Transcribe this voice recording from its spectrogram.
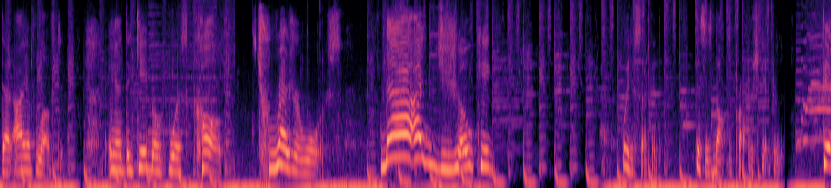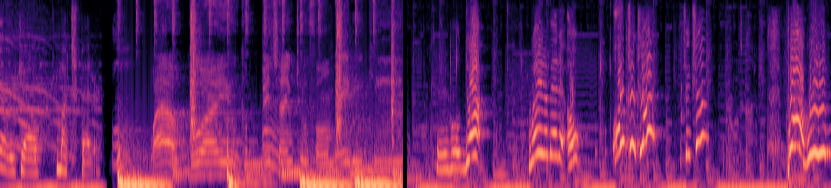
that I have loved, and the game mode was called Treasure Wars. Nah, I'm joking. Wait a second. This is not the proper skin for this. There we go. Much better. Wow, who are you? Bitch, I'm phone baby king. Okay, hold up. Wait a minute. Oh, oh, trick shot. Trick shot. Bro, will you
